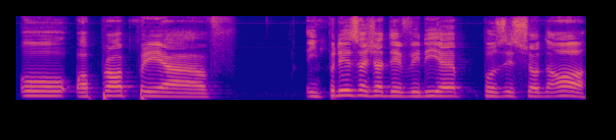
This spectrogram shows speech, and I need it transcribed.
ou a própria empresa já deveria posicionar, ó,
